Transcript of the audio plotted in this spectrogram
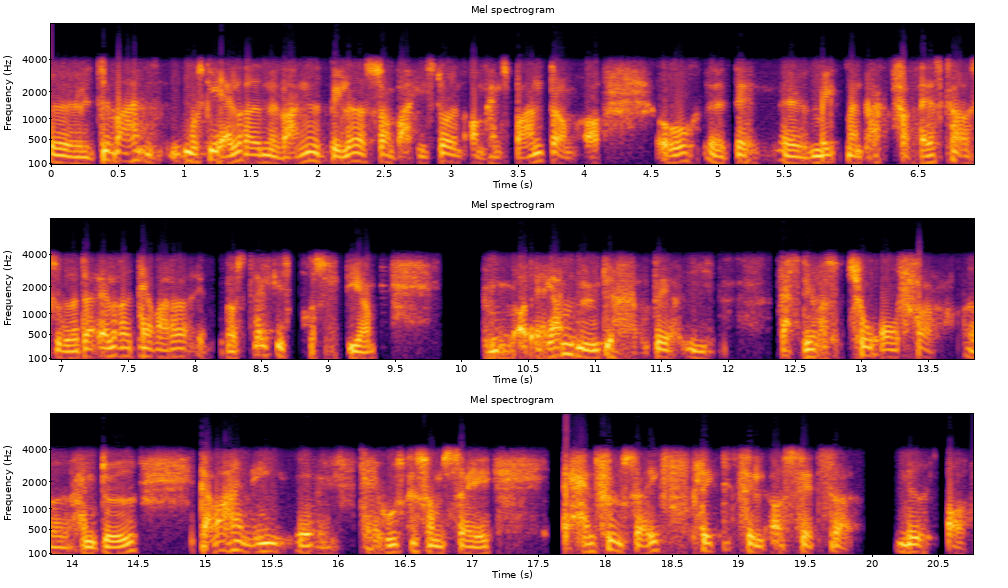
Øh, det var han måske allerede med vangede billeder, som var historien om hans barndom og, åh, øh, den øh, mælk, man drak fra flasker osv. Der allerede der var der et nostalgisk projekt i ham. Øhm, og da jeg mødte ham der i, altså det var altså to år før øh, han døde, der var han en, øh, kan jeg huske, som sagde, at han følte sig ikke forpligtet til at sætte sig ned og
